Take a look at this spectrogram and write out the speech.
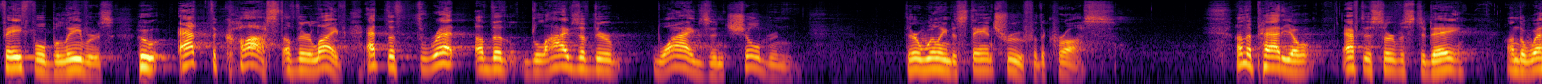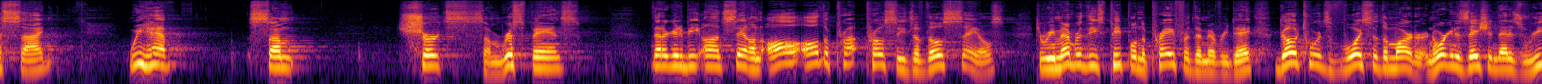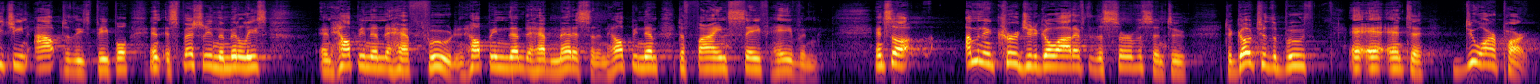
faithful believers who, at the cost of their life, at the threat of the lives of their wives and children, they're willing to stand true for the cross. On the patio after the service today, on the west side, we have some shirts, some wristbands that are going to be on sale. And all, all the pro- proceeds of those sales to remember these people and to pray for them every day go towards Voice of the Martyr, an organization that is reaching out to these people, and especially in the Middle East, and helping them to have food, and helping them to have medicine, and helping them to find safe haven. And so I'm going to encourage you to go out after the service and to, to go to the booth and, and to do our part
